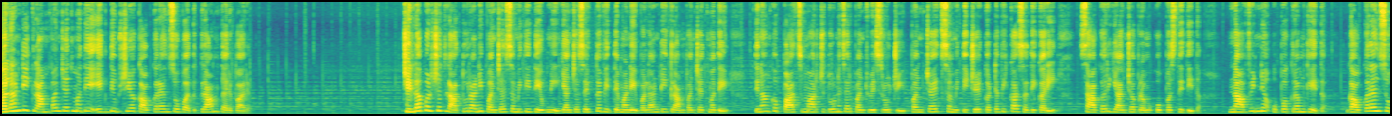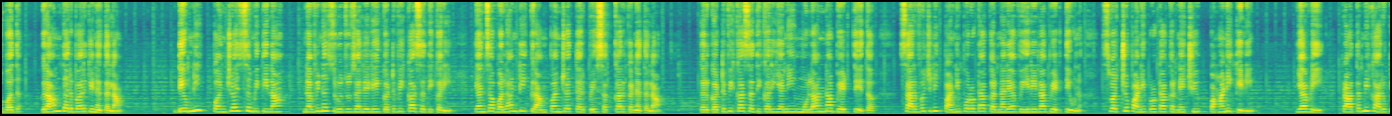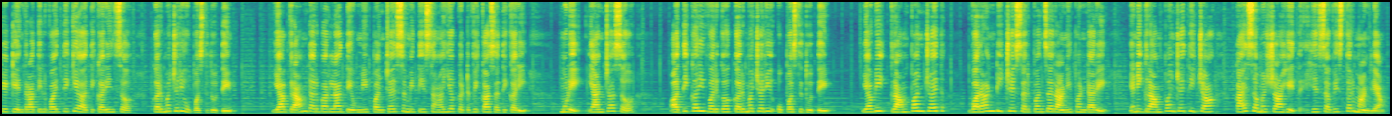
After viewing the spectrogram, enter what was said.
वलांडी ग्रामपंचायतमध्ये एक दिवसीय गावकऱ्यांसोबत ग्राम दरबार. जिल्हा परिषद लातूर आणि पंचायत समिती देवणी यांच्या संयुक्त विद्यमाने वलांडी ग्रामपंचायतमध्ये दिनांक पाच मार्च दोन हजार पंचवीस रोजी पंचायत समितीचे गटविकास अधिकारी सागर यांच्या प्रमुख उपस्थितीत नाविन्य उपक्रम घेत गावकऱ्यांसोबत ग्राम दरबार घेण्यात आला. देवणी पंचायत समितीला नवीनच रुजू झालेले गटविकास अधिकारी यांचा वलांडी ग्रामपंचायत तर्फे सत्कार करण्यात आला. तर गटविकास अधिकारी यांनी मुलांना भेट देत सार्वजनिक पाणीपुरवठा करणाऱ्या विहिरीला भेट देऊन स्वच्छ पाणीपुरवठा करण्याची पाहणी केली. यावेळी प्राथमिक आरोग्य केंद्रातील वैद्यकीय अधिकारींसह कर्मचारी उपस्थित होते. या ग्राम दरबारला देवणी पंचायत समिती सहाय्यक गटविकास अधिकारी मुळे यांच्यासह अधिकारी वर्ग कर्मचारी उपस्थित होते. यावेळी ग्रामपंचायत वरांडीचे सरपंच राणी भंडारे यांनी ग्रामपंचायतीच्या काय समस्या आहेत हे सविस्तर मांडल्या.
